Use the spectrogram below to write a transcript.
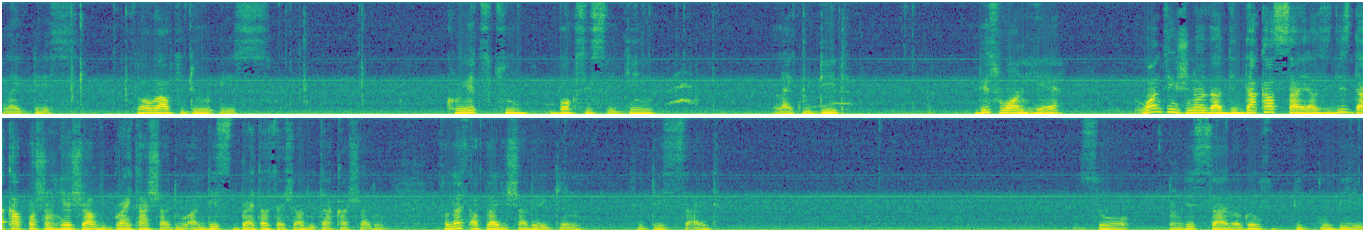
like this. So all we have to do is create two boxes again like we did. This one here one thing you should know that the darker side as this darker portion here should have the brighter shadow and this brighter side should have the darker shadow. So let's apply the shadow again to this side so on this side we're going to pick maybe a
